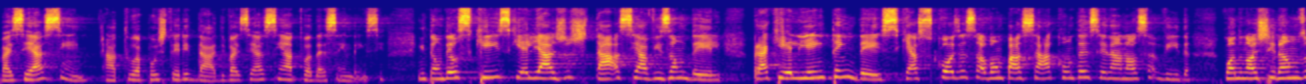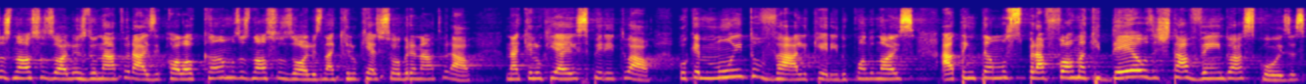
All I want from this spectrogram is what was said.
Vai ser assim a tua posteridade, vai ser assim a tua descendência. Então Deus quis que ele ajustasse a visão dele, para que ele entendesse que as coisas só vão passar a acontecer na nossa vida quando nós tiramos os nossos olhos do naturais e colocamos os nossos olhos naquilo que é sobrenatural naquilo que é espiritual. Porque muito vale, querido, quando nós atentamos para a forma que Deus está vendo as coisas.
